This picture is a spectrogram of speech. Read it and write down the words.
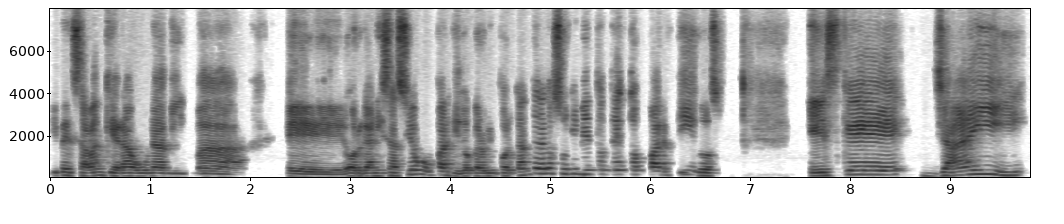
y pensaban que era una misma eh, organización, un partido. Pero lo importante de los surgimientos de estos partidos es que ya ahí,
